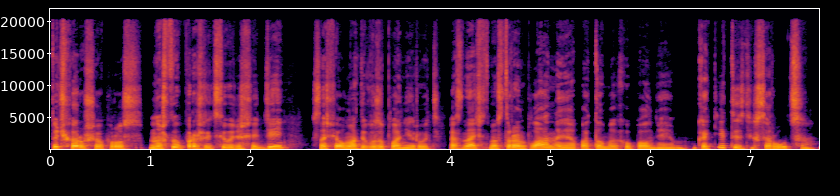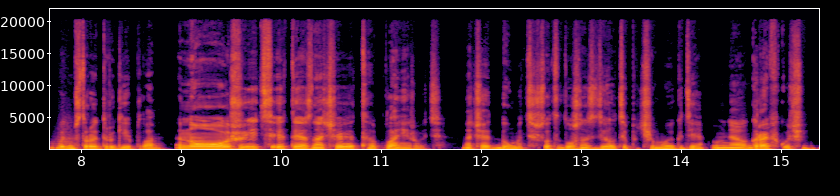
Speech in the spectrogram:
Это очень хороший вопрос. Но чтобы прожить сегодняшний день, сначала надо его запланировать. А значит, мы строим планы, а потом их выполняем. Какие-то из них сорвутся, будем строить другие планы. Но жить это и означает планировать начать думать, что ты должен сделать и почему и где. У меня график очень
